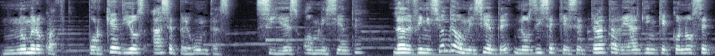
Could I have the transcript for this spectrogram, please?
Número 4. ¿Por qué Dios hace preguntas si es omnisciente? La definición de omnisciente nos dice que se trata de alguien que conoce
